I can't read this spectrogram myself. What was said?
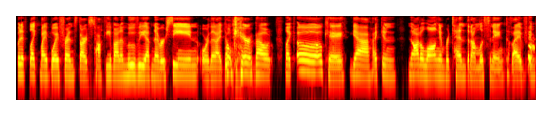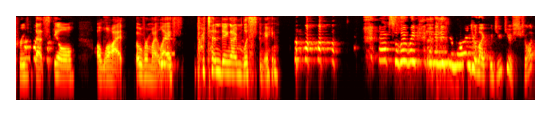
But if, like, my boyfriend starts talking about a movie I've never seen or that I don't care about, like, oh, okay, yeah, I can nod along and pretend that I'm listening because I've improved that skill a lot over my life pretending I'm listening. Absolutely. And then in your mind, you're like, would you just shut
